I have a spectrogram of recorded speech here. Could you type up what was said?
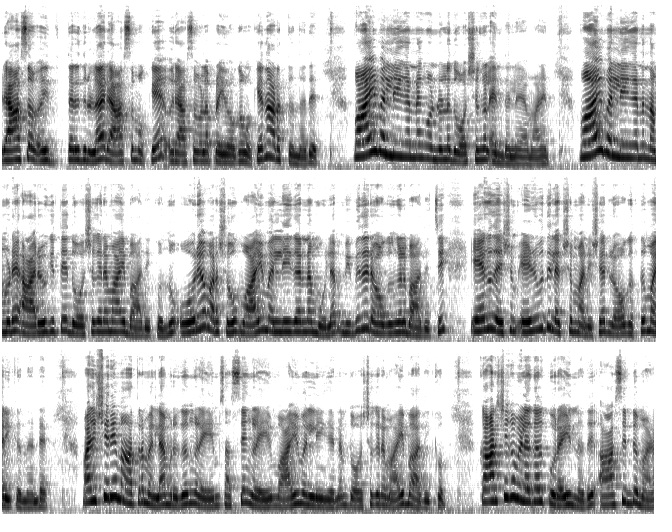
രാസ ഇത്തരത്തിലുള്ള രാസമൊക്കെ രാസവള പ്രയോഗമൊക്കെ നടത്തുന്നത്. വായു മലിനീകരണം കൊണ്ടുള്ള ദോഷങ്ങൾ എന്തെല്ലാമാണ്? വായു മലിനീകരണം നമ്മുടെ ആരോഗ്യത്തെ ദോഷകരമായി ബാധിക്കുന്നു. ഓരോ വർഷവും വായു മലിനീകരണം മൂലം വിവിധ രോഗങ്ങൾ ബാധിച്ച് ഏകദേശം എഴുപത് ലക്ഷം മനുഷ്യർ ലോകത്ത് മരിക്കുന്നുണ്ട്. മനുഷ്യരെ മാത്രമല്ല മൃഗങ്ങളെയും സസ്യങ്ങളെയും വായുമലിനീകരണം ദോഷകരമായി ബാധിക്കും. കാർഷിക വിളകൾ കുറയുന്നത് ആസിഡ് മഴ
